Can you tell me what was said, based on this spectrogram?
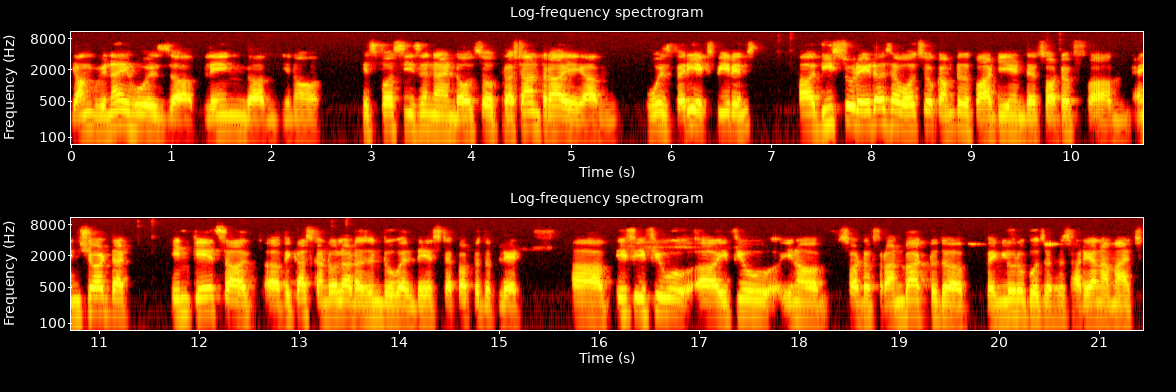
young Vinay who is playing, um, you know, his first season, and also Prashant Rai, um, who is very experienced. These two Raiders have also come to the party and they've sort of um, ensured that in case uh, uh, Vikas Kandola doesn't do well, they step up to the plate. Uh, if if you uh, if you you know sort of run back to the Bengaluru Bulls versus Haryana match,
